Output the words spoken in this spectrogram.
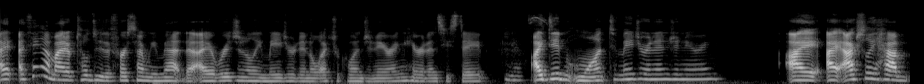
I, I think I might have told you the first time we met that I originally majored in electrical engineering here at NC State. Yes. I didn't want to major in engineering. I I actually have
